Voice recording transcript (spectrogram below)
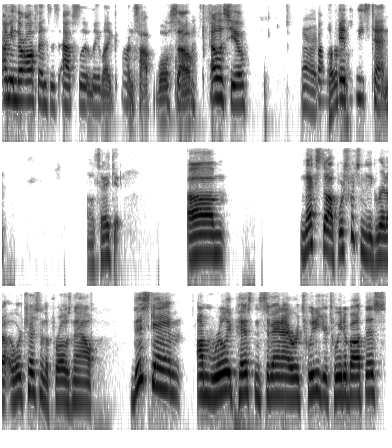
I mean, their offense is absolutely like unstoppable. So LSU. All right. At least ten. I'll take it. Um, next up, we're switching to the grid. Uh, we're chasing the pros now. This game, I'm really pissed. And Savannah, I retweeted your tweet about this.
